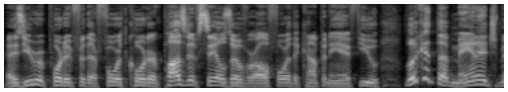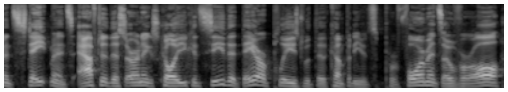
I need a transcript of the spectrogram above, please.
As you reported for their fourth quarter, positive sales overall for the company. If you look at the management statements after this earnings call, you can see that they are pleased with the company's performance overall.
